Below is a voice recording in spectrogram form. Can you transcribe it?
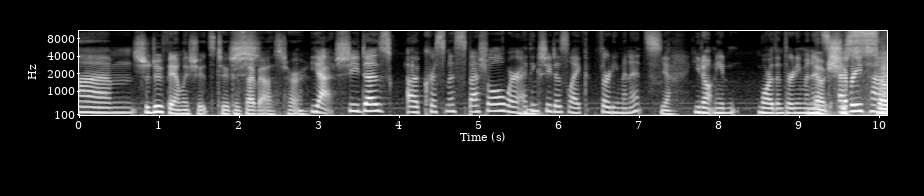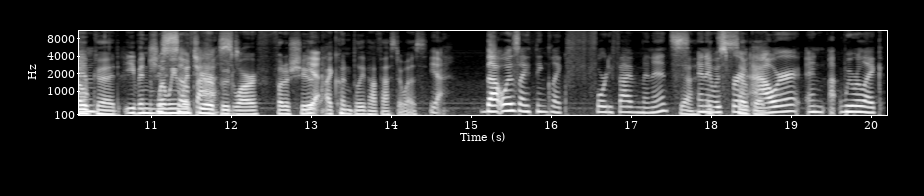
Um, Should do family shoots too because I've asked her. yeah, she does a Christmas special where I think Mhm. she does like 30 minutes. Yeah. You don't need more than 30 minutes. No, she's Every time. so good. Even when we so went to your boudoir photo shoot, Yeah. I couldn't believe how fast it was. Yeah. That was, I think, like 45 minutes. Yeah, And it was for so an good. hour. And uh, we were like,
